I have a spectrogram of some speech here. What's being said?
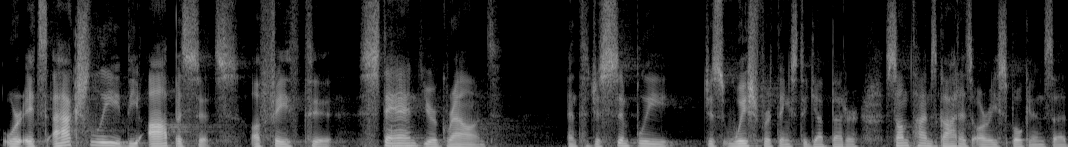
where it's actually the opposite of faith to stand your ground and to just simply just wish for things to get better. Sometimes God has already spoken and said,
